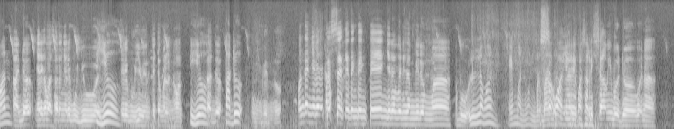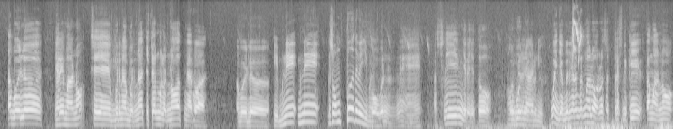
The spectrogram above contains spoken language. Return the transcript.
man. Ada nyari ke pasar nyari buyu. Iya. Nyari buyu yang cocok melenot. Iya. Ada. Ada. Mungkin tuh. Mangkan nyari kresek kayak teng teng teng jera bani sambil rumah. Abu, lah man. Eman man. Sak wah nyari pasar risa mi bodoh kok nah. Tak boleh nyari manok saya berna berna cocok melenot ngarwa. Tak boleh. Eh, benek benek kesompa tapi gimana? Oh bener nih, asli jera jatuh. Oh, beneran yuk. Wah, jabar jalan bermaloro stres deki tamano.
